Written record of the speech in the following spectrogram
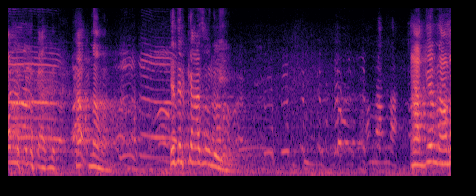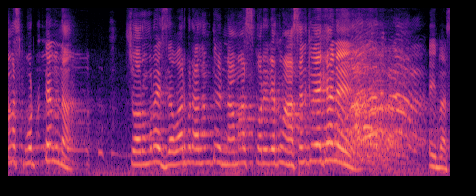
অন্য কোনো কাজ নেই। হাত নামান। এদের কাজ হলো আগে নামাজ পড়তেন না। চরমরায় যাওয়ার পর আলহামদুলিল্লাহ নামাজ পড়ে এরকম আসেন কেউ এখানে? এই বাস,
